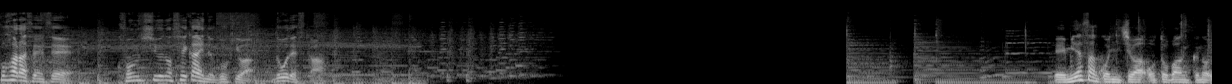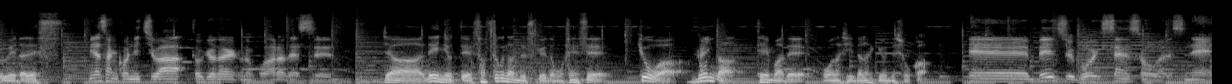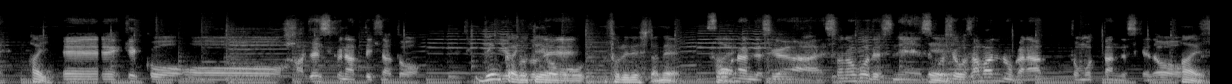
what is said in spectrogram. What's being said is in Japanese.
小原先生今週の世界の動きはどうですか？えー、皆さんこんにちは。オートバンクの上田です。皆さんこんにちは。東京大学の小原ですじゃあ例によって早速なんですけれども先生今日はどんなテーマでお話しいただけるんでしょうか、はい、えー、米中貿易戦争がですね、はい。えー、結構激しくなってきたと。前回のテーマもそれでしたね。そうなんですが、はい、その後ですね少し収まるのかなと思ったんですけど、はい、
